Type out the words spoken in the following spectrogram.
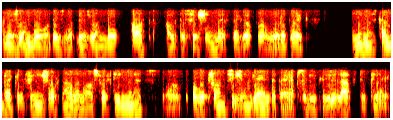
and there's one more. There's there's one more part of the session left. They go for a water break, and then they come back and finish off now the last 15 minutes of, of a transition game that they absolutely love to play.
